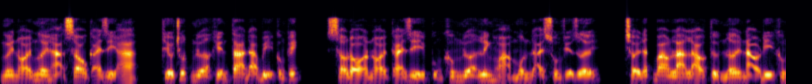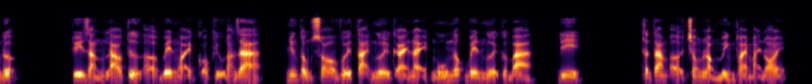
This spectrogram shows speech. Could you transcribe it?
ngươi nói ngươi hạ sau cái gì à thiếu chút nữa khiến ta đã bị công kích sau đó nói cái gì cũng không nữa, linh hỏa môn đại xuống phía dưới, trời đất bao la, lão tử nơi nào đi không được. Tuy rằng lão tử ở bên ngoài có cựu hoán ra nhưng tổng so với tại ngươi cái này ngu ngốc bên người cường ba, đi. Thần tam ở trong lòng mình thoải mái nói.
